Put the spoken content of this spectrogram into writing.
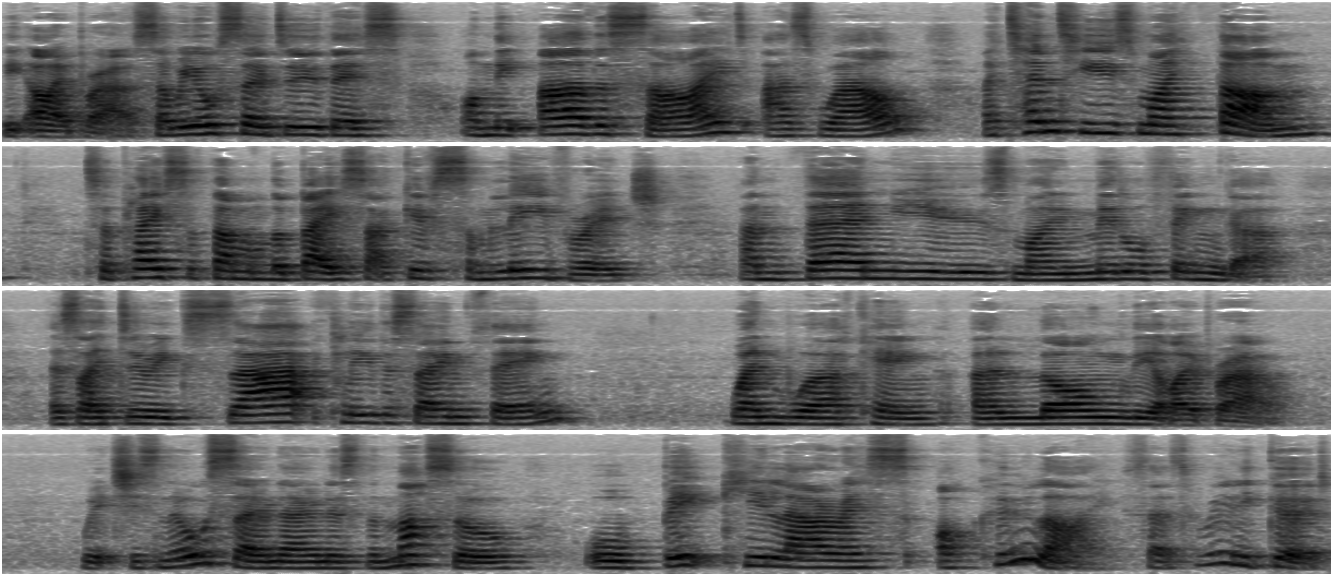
the eyebrows. So we also do this on the other side as well. I tend to use my thumb to place the thumb on the base, that gives some leverage, and then use my middle finger as I do exactly the same thing when working along the eyebrow, which is also known as the muscle orbicularis oculi. So it's really good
